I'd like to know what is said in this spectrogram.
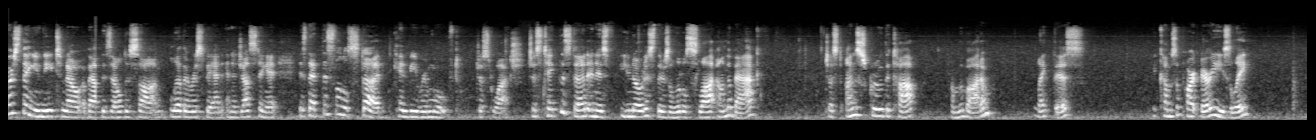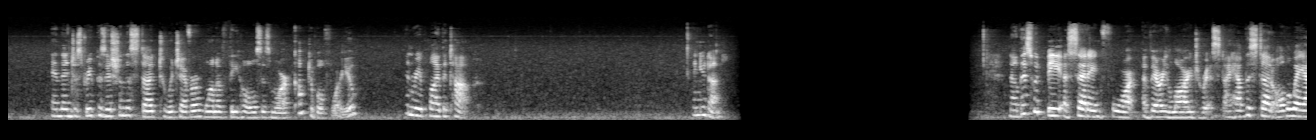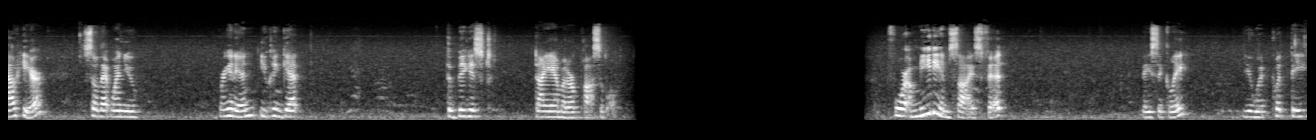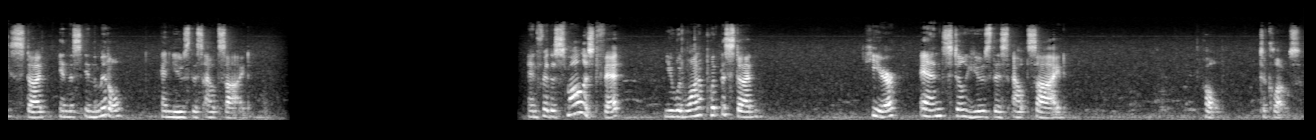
first thing you need to know about the Zelda's Song leather wristband and adjusting it is that this little stud can be removed. Just watch. Just take the stud and as you notice there's a little slot on the back. Just unscrew the top from the bottom like this. It comes apart very easily. And then just reposition the stud to whichever one of the holes is more comfortable for you and reapply the top. And you're done. Now this would be a setting for a very large wrist. I have the stud all the way out here so that when you bring it in, you can get the biggest diameter possible. For a medium size fit, basically, you would put the stud in this in the middle and use this outside. And for the smallest fit, you would want to put the stud here and still use this outside hole to close.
